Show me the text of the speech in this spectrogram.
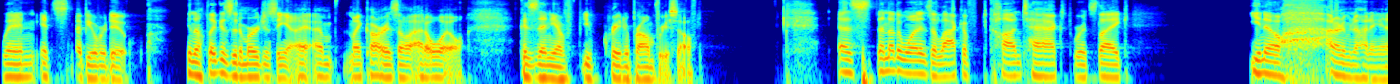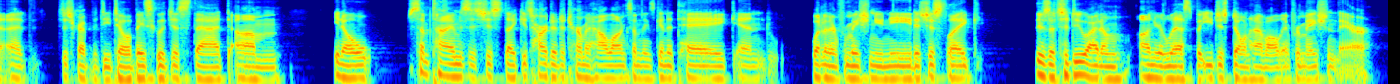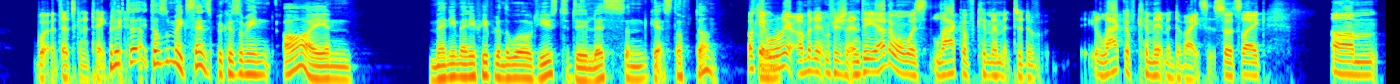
when it's might be overdue. You know, like is an emergency. I, I'm my car is out of oil because then you have you've created a problem for yourself. As another one is a lack of contact, where it's like, you know, I don't even know how to uh, describe the detail. Basically, just that, um, you know, sometimes it's just like it's hard to determine how long something's going to take and what other information you need. It's just like there's a to do item on your list, but you just don't have all the information there. What that's going to take. But it, do, it doesn't make sense because I mean, I and many many people in the world use to do lists and get stuff done. Okay, So- well, here, I'm going to finish. And the other one was lack of commitment to dev- lack of commitment devices. So it's like, um,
